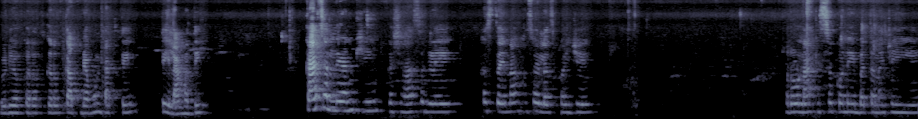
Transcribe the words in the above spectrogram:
व्हिडिओ करत करत कापण्या पण टाकते तेलामध्ये. काय चाललंय आणखी? कशा सगळे? हसताय ना? हसायलाच पाहिजे. रोना किस को नहीं बताना चाहिए?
